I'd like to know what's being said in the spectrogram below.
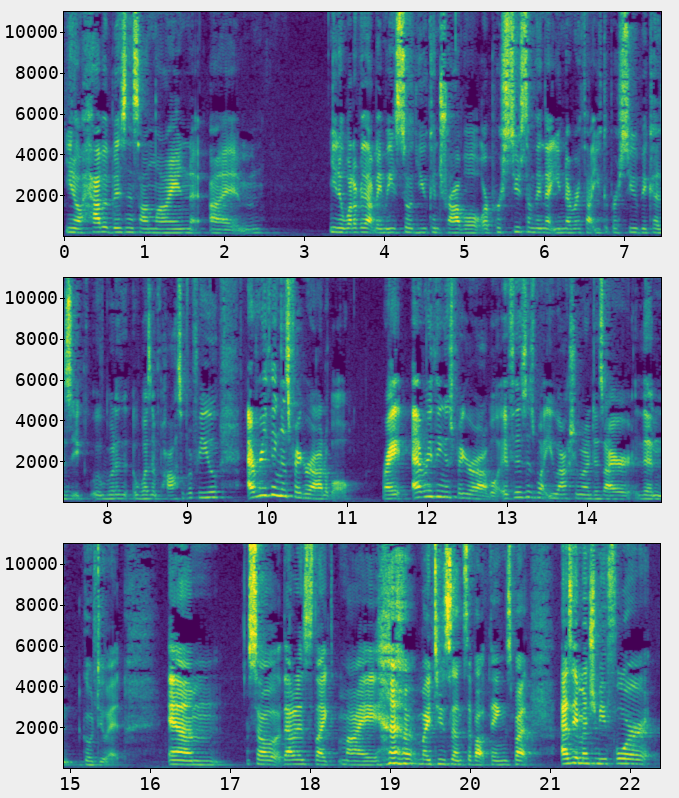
you know have a business online um, you know whatever that may be so you can travel or pursue something that you never thought you could pursue because it, it wasn't possible for you. Everything is figure outable right? Everything is figure outable. If this is what you actually want to desire then go do it. And so that is like my my two cents about things. But as i mentioned before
